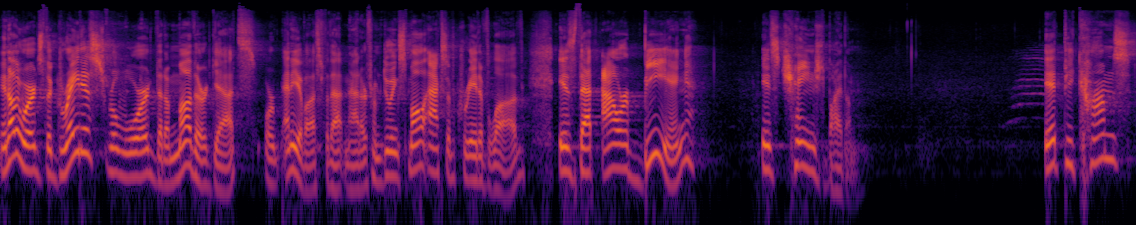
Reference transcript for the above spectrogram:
In other words, the greatest reward that a mother gets, or any of us for that matter, from doing small acts of creative love is that our being is changed by them. It becomes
